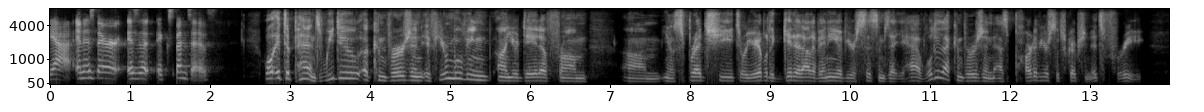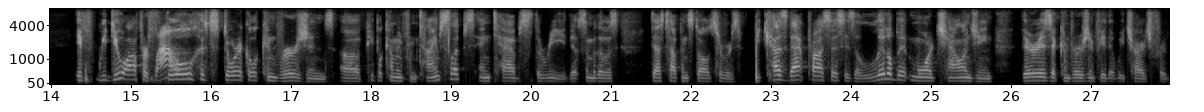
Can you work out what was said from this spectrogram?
Yeah. And is there, is it expensive? Well, it depends. We do a conversion. If you're moving uh, your data from um, you know, spreadsheets or you're able to get it out of any of your systems that you have, we'll do that conversion as part of your subscription. It's free. If we do offer wow. full historical conversions of people coming from Timeslips and Tabs3, that some of those desktop installed servers, because that process is a little bit more challenging, there is a conversion fee that we charge for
